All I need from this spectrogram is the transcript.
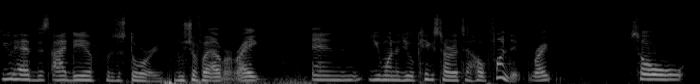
you have this idea for the story, Lucha Forever, right? And you want to do a Kickstarter to help fund it, right? So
